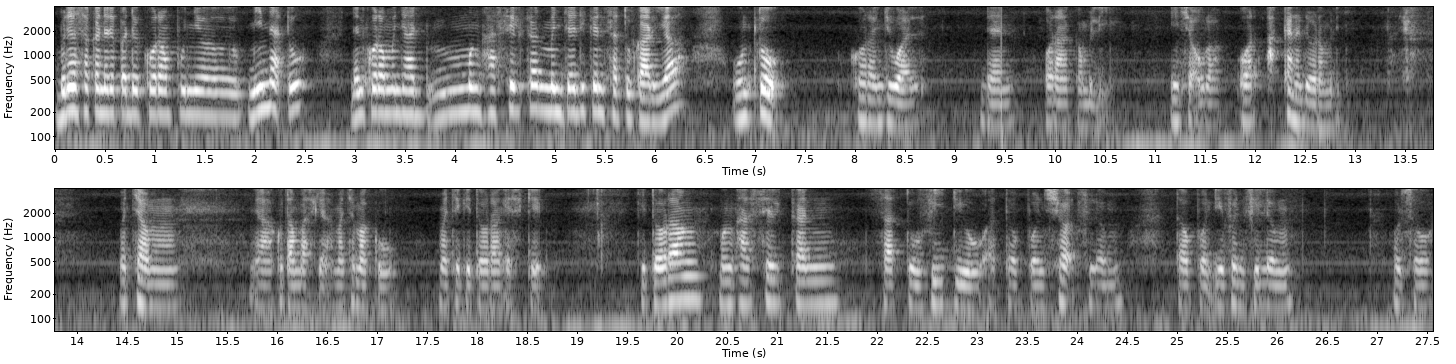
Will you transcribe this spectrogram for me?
berdasarkan daripada korang punya minat tu dan korang menghasilkan menjadikan satu karya untuk korang jual dan orang akan beli InsyaAllah orang akan ada orang beli. Macam Ya aku tambah sikit lah. Macam aku Macam kita orang escape. Kita orang menghasilkan Satu video Ataupun short film Ataupun even film Also.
